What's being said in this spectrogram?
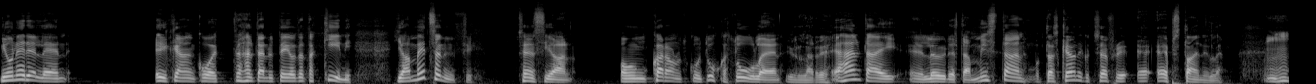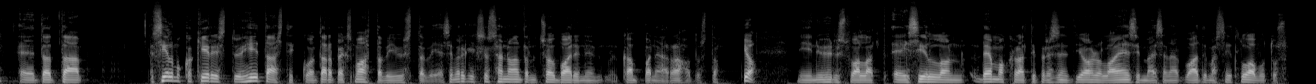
niin on edelleen ikään kuin, että häntä nyt ei oteta kiinni. Ja metsänymfi sen sijaan on kadonnut kuin tuhka tuuleen. Ylläri. Ja häntä ei löydetä mistään. Mutta tässä käy niin kuin Jeffrey E- Epsteinille. Mm-hmm. E, tota, silmukka kiristyy hitaasti, kun on tarpeeksi mahtavia ystäviä. Esimerkiksi jos hän on antanut Joe Bidenin kampanjan rahoitusta, Joo. niin Yhdysvallat ei silloin demokraattipresidentin johdolla ensimmäisenä vaatimassa niitä luovutus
